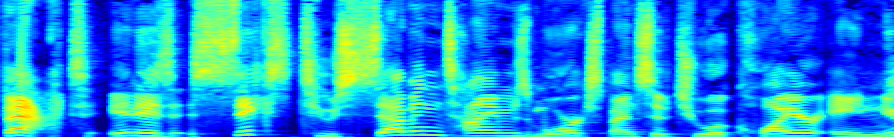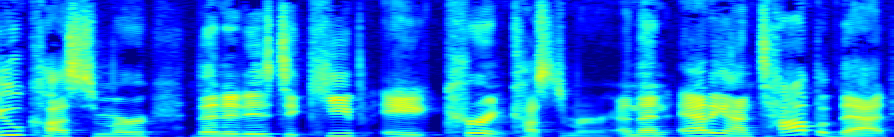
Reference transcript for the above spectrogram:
Fact, it is six to seven times more expensive to acquire a new customer than it is to keep a current customer. And then adding on top of that,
